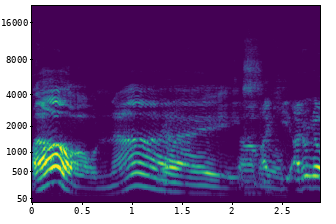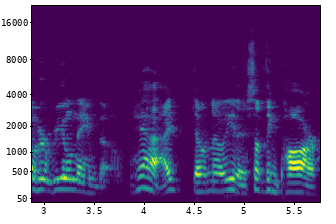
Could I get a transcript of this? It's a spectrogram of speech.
Oh, nice. Um, I keep, I don't know her real name though. yeah, I don't know either. Something Parr.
